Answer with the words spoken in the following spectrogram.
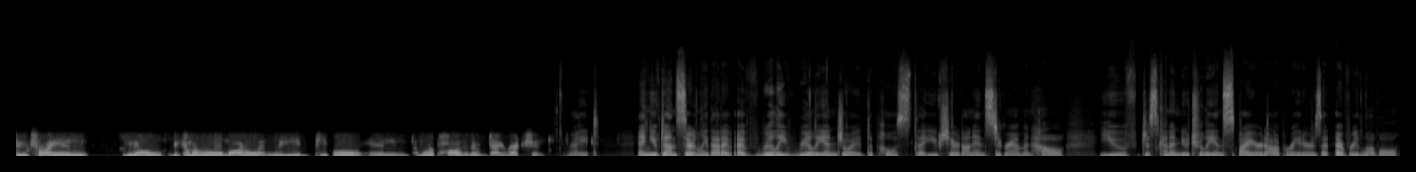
to try and you know become a role model and lead people in a more positive direction. Right. And you've done certainly that. I've, I've really really enjoyed the posts that you've shared on instagram and how you've just kind of neutrally inspired operators at every level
